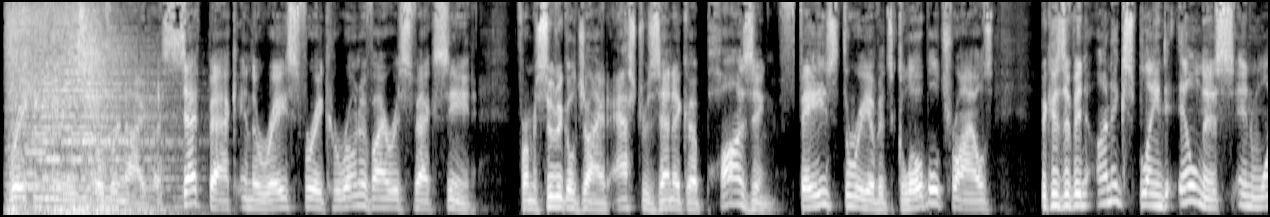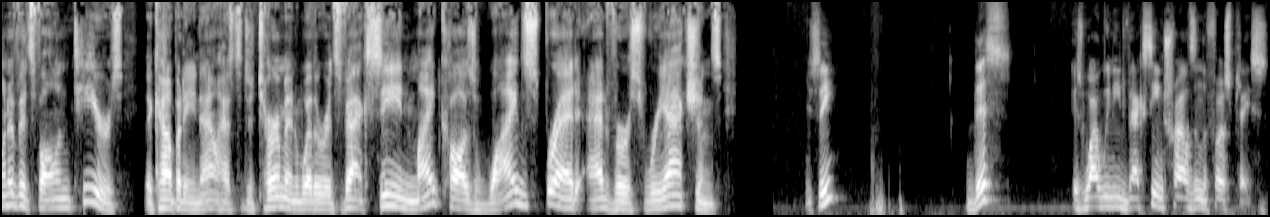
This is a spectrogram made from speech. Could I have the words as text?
Breaking news overnight a setback in the race for a coronavirus vaccine. Pharmaceutical giant AstraZeneca pausing phase three of its global trials because of an unexplained illness in one of its volunteers. The company now has to determine whether its vaccine might cause widespread adverse reactions. You see? This is why we need vaccine trials in the first place.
